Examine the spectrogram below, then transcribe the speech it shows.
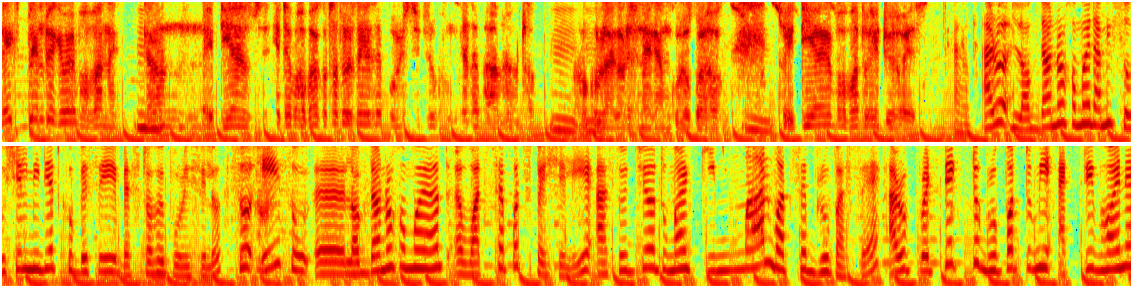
নেক্সট প্লেনটো একেবাৰে ভবা নাই. কাৰণ এতিয়া এতিয়া ভবা কথাটো এটাই যে পৰিস্থিতিটো সোনকালে ভাল হৈ উঠক উম, সকলো আগৰ নিচিনাই কাম কৰিব পৰা হওক। ত' এতিয়া ভবাটো সেইটোৱে হৈ আছে আৰু লকডাউনৰ সময়ত আমি ছ'চিয়েল মিডিয়াত খুব বেছি ব্যস্ত হৈ পৰিছিলো। চ' এই লকডাউনৰ সময়ত হোৱাটছএপত স্পেচিয়েলি আচুৰ্য তোমাৰ কিমান হোৱাটছএপ গ্ৰুপ আছে আৰু প্ৰত্যেকটো গ্ৰুপত তুমি এক্টিভ হয়নে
